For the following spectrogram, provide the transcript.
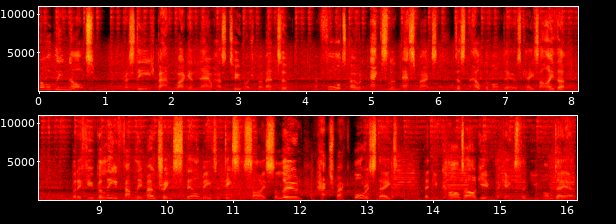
Probably not. Prestige bandwagon now has too much momentum, and Ford's own excellent S-Max doesn't help the Mondeo's case either. But if you believe family motoring still means a decent sized saloon, hatchback or estate, then you can't argue against the new Mondeo.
